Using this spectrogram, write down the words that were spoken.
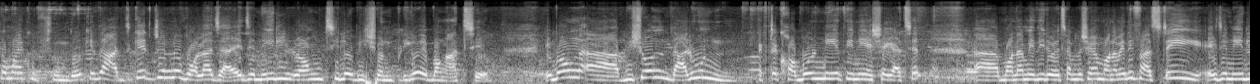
সময় খুব সুন্দর, কিন্তু আজকের জন্য বলা যায় যে নীল রং ছিল ভীষণ প্রিয় এবং আছেও। এবং ভীষণ দারুণ একটা খবর নিয়ে তিনি এসে গেছেন। মনামেদি রয়েছে, আমাদের সঙ্গে মনামেদি ফার্স্টেই এই যে নীল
